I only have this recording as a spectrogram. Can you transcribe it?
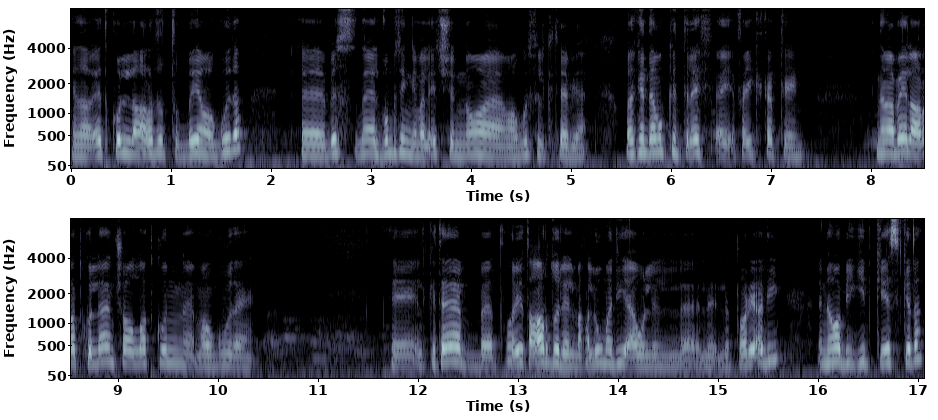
يعني أنا لقيت كل الأعراض الطبية موجودة آه، باستثناء ال vomiting ما لقيتش إن هو موجود في الكتاب يعني. ولكن ده ممكن تلاقيه في اي, في أي كتاب تاني. إنما باقي الأعراض كلها إن شاء الله تكون موجودة يعني. آه، الكتاب طريقة عرضه للمعلومة دي أو لل- لل- للطريقة دي إن هو بيجيب case كده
